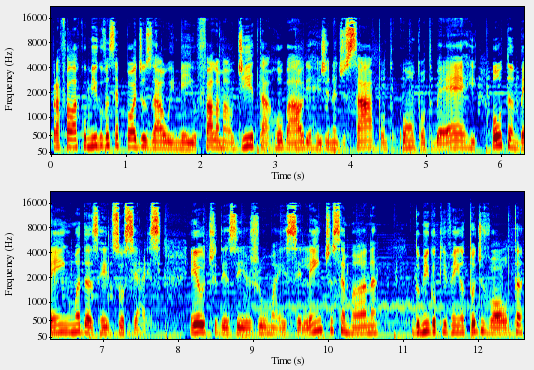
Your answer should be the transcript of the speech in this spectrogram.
Para falar comigo, você pode usar o e-mail falamaldita@aureareginadesá.com.br ou também uma das redes sociais. Eu te desejo uma excelente semana. Domingo que vem eu tô de volta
